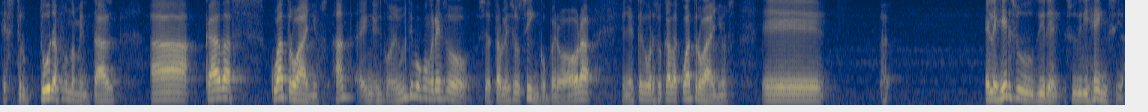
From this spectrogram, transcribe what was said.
estructura fundamental, a cada cuatro años. En el, último congreso se estableció cinco, pero ahora en este congreso cada cuatro años, eh, elegir su, dirigencia.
